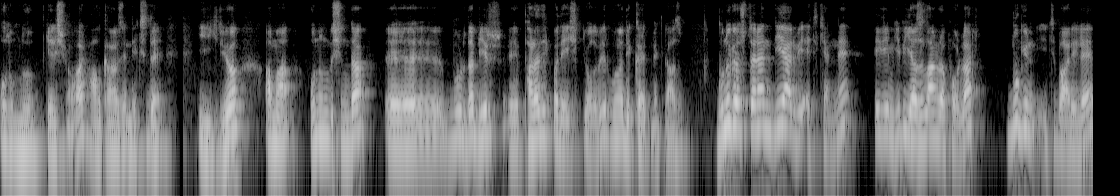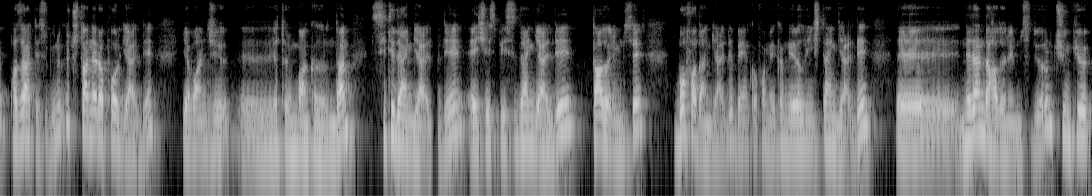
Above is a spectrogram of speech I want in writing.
olumlu gelişme var. Halka arz endeksi de iyi gidiyor. Ama onun dışında e, burada bir e, paradigma değişikliği olabilir. Buna dikkat etmek lazım. Bunu gösteren diğer bir etken ne? Dediğim gibi yazılan raporlar. Bugün itibariyle pazartesi günü 3 tane rapor geldi. Yabancı e, yatırım bankalarından. Citi'den geldi, HSBC'den geldi. Daha da önemlisi BOFA'dan geldi. Bank of America Merrill Lynch'ten geldi. E, neden daha da önemlisi diyorum? Çünkü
